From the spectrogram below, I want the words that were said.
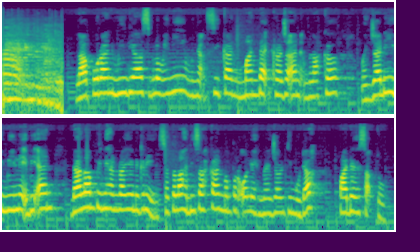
Undangan Negeri. Laporan media sebelum ini menyaksikan mandat kerajaan Melaka menjadi milik BN dalam pilihan raya negeri setelah disahkan memperoleh majoriti mudah pada Sabtu.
